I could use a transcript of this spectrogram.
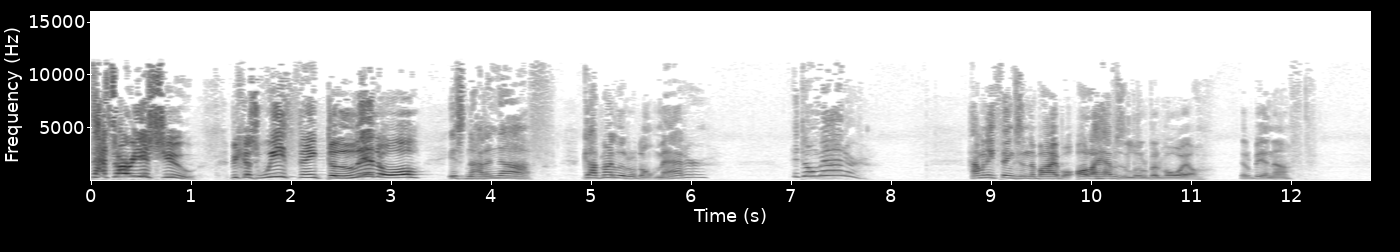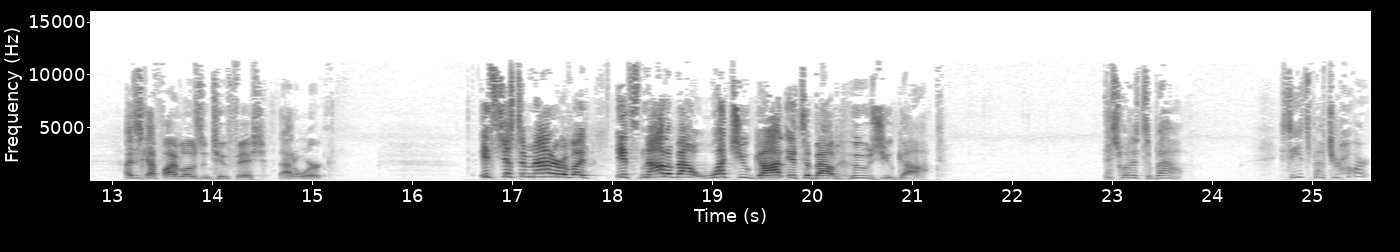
That's our issue. Because we think the little is not enough. God, my little don't matter. It don't matter. How many things in the Bible? All I have is a little bit of oil. It'll be enough. I just got five loaves and two fish. That'll work. It's just a matter of a, it's not about what you got, it's about whose you got. That's what it's about. You See, it's about your heart.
